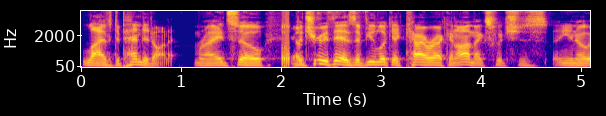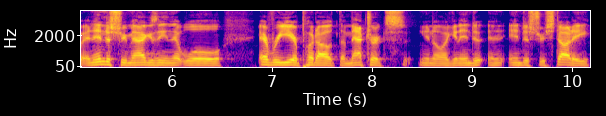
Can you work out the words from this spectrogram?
lives depended on it, right? So yep. the truth is, if you look at Chiro Economics, which is you know an industry magazine that will every year put out the metrics, you know, like an, ind- an industry study,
